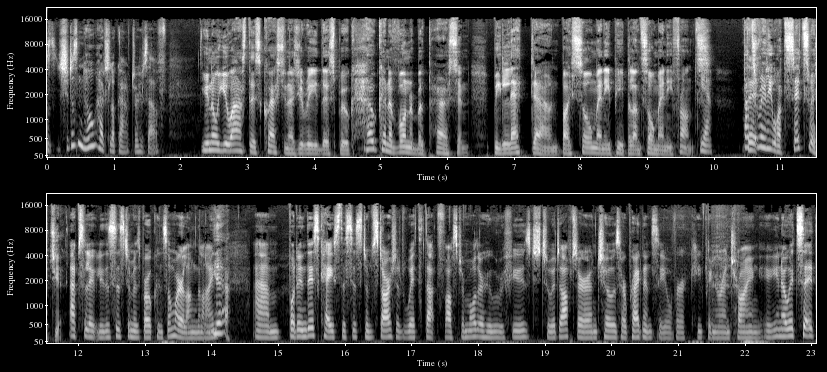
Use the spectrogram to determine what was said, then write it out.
does. She doesn't know how to look after herself. You know, you ask this question as you read this book how can a vulnerable person be let down by so many people on so many fronts? Yeah. That's The- really what sits with you. Absolutely, the system is broken somewhere along the line. Yeah. Um, but in this case, the system started with that foster mother who refused to adopt her and chose her pregnancy over keeping her and trying. You know, it's it.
